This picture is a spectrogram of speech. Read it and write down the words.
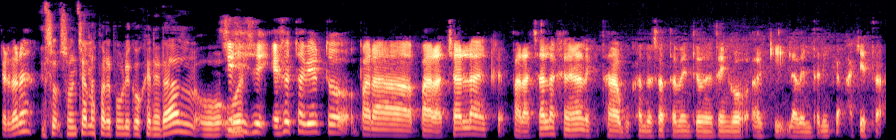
¿Perdona? ¿Son charlas para el público general? O, sí, sí, sí, eso está abierto para, para, charlas, para charlas generales que estaba buscando exactamente donde tengo aquí la ventanica. Aquí está.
